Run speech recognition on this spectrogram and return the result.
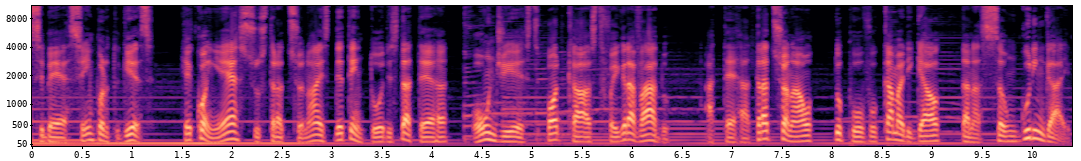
SBS em português reconhece os tradicionais detentores da terra onde este podcast foi gravado, a terra tradicional do povo camarigal da nação Guringai,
